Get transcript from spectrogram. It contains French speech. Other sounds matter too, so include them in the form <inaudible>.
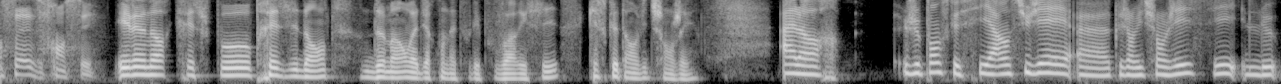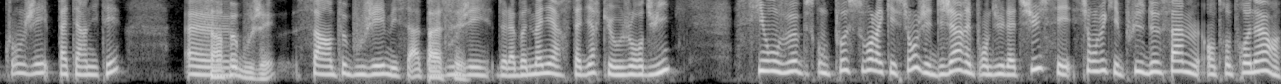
Française, français. Eleonore Crespo, présidente. Demain, on va dire qu'on a tous les pouvoirs ici. Qu'est-ce que tu as envie de changer? Alors, je pense que s'il y a un sujet euh, que j'ai envie de changer, c'est le congé paternité. Euh, ça a un peu bougé. Ça a un peu bougé, mais ça a pas, bougé de la bonne manière. C'est-à-dire qu'aujourd'hui, si on veut, parce qu'on me pose souvent la question, j'ai déjà répondu là-dessus, c'est si on veut qu'il y ait plus de femmes entrepreneurs, euh,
